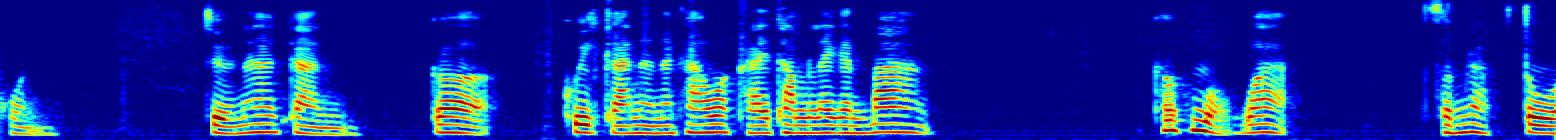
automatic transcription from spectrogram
คน เจอหน้ากัน ก็คุยกันนะคะ ว่าใครทำอะไรกันบ้าง เขาก็บอกว่าสำหรับตัว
